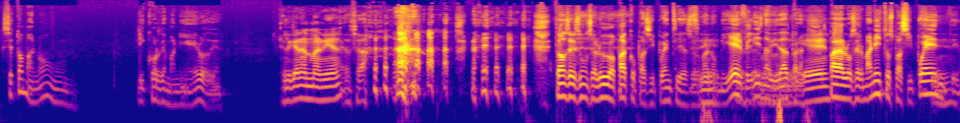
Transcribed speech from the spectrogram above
que se toma, ¿no? Un licor de Manier o de el gran Manier. O sea, Entonces, un saludo a Paco Pacipuente y a su hermano Miguel. Feliz Navidad para, para los hermanitos Pacipuente.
